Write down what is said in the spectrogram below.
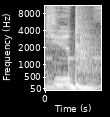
Every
